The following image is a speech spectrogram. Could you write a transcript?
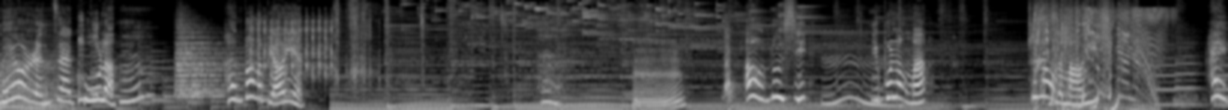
没有人在哭了。嗯，很棒的表演。嗯哦，露西，嗯，你不冷吗？穿上我的毛衣。嘿，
